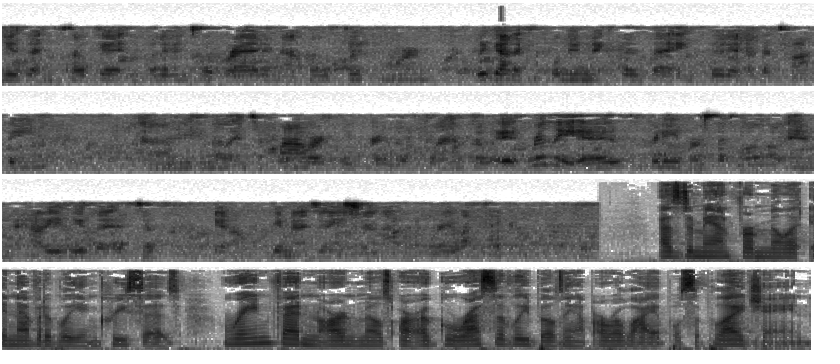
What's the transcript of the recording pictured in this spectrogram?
use it and soak it and put it into a bread in that whole seed form. We've got a couple new mixes that include it as a topping. Um, you can mill it into flour to be part of those blends. So it really is pretty versatile in how you use it. It's just, you know, the imagination and where you want to take it. As demand for millet inevitably increases, Rainfed and Ardent Mills are aggressively building up a reliable supply chain.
